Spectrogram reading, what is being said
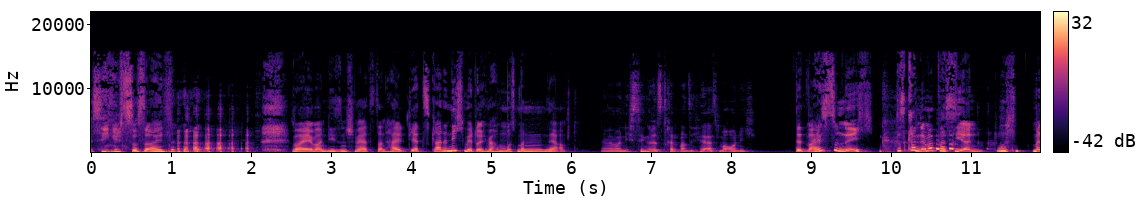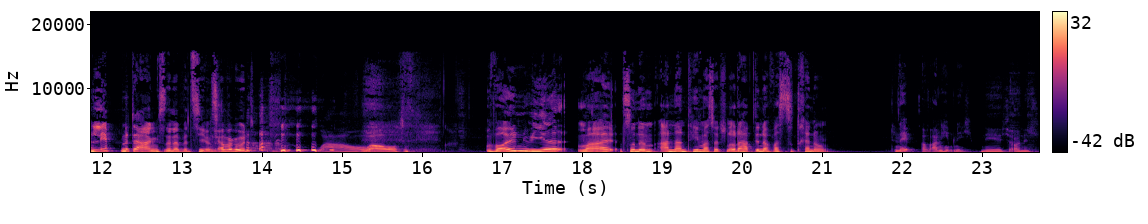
Single zu sein. Weil man diesen Schmerz dann halt jetzt gerade nicht mehr durchmachen muss. Man, ja. Ja, wenn man nicht Single ist, trennt man sich ja erstmal auch nicht. Das weißt du nicht. Das kann immer passieren. Du, man lebt mit der Angst in einer Beziehung. Aber gut. Wow. Wow. Wollen wir mal zu einem anderen Thema switchen? Oder habt ihr noch was zur Trennung? Nee, auf Anhieb nicht. Nee, ich auch nicht.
